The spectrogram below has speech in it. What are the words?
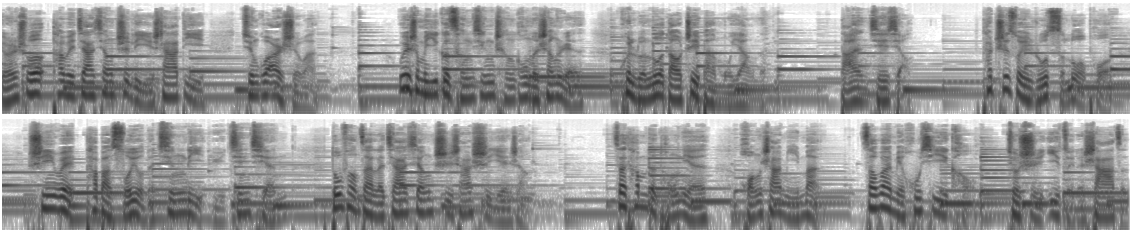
有人说他为家乡治理沙地捐过二十万。为什么一个曾经成功的商人会沦落到这般模样呢？答案揭晓，他之所以如此落魄，是因为他把所有的精力与金钱都放在了家乡治沙事业上。在他们的童年，黄沙弥漫，在外面呼吸一口就是一嘴的沙子，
